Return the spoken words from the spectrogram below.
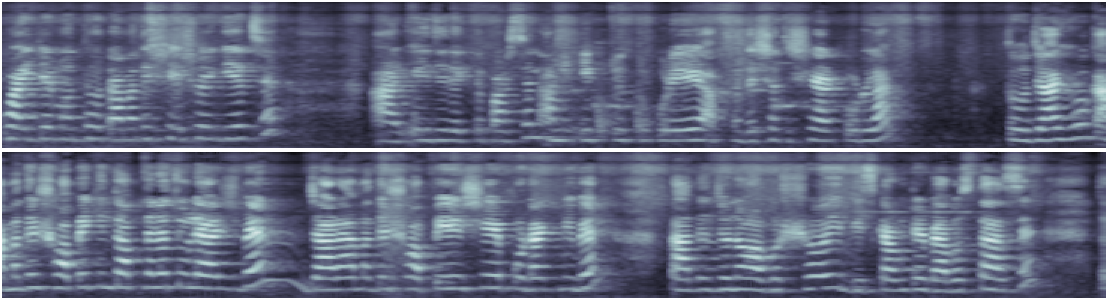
হোয়াইটের মধ্যে ওটা আমাদের শেষ হয়ে গিয়েছে। আর এই যে দেখতে পাচ্ছেন আমি একটু একটু করে আপনাদের সাথে শেয়ার করলাম। তো যাই হোক, আমাদের শপে কিন্তু আপনারা চলে আসবেন। যারা আমাদের শপে এসে প্রোডাক্ট নেবেন, তাদের জন্য অবশ্যই ডিসকাউন্টের ব্যবস্থা আছে। তো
